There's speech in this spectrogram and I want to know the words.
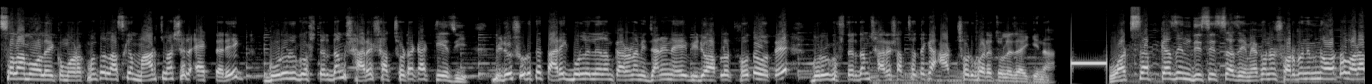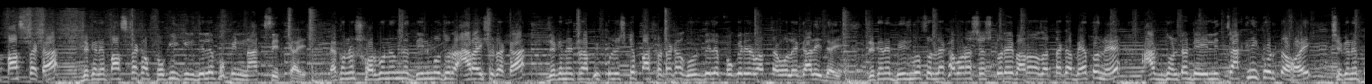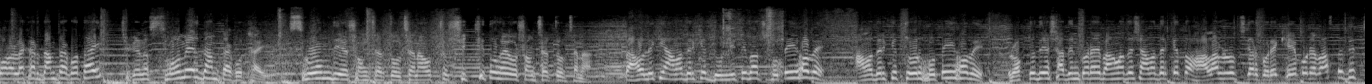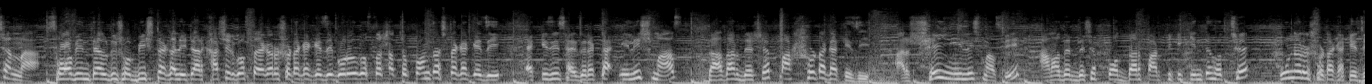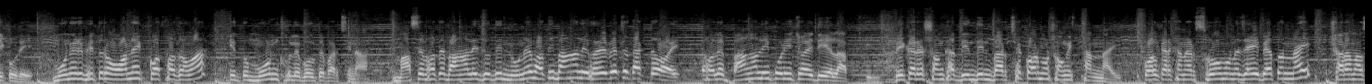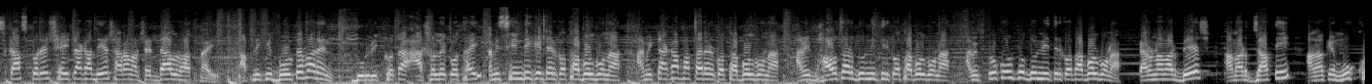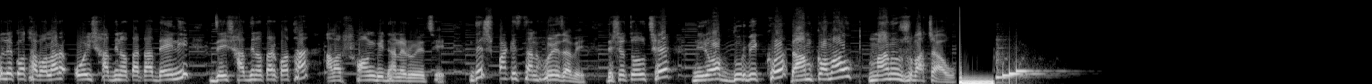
আসসালামু আলাইকুম রহমতুল্লাহ আজকে মার্চ মাসের এক তারিখ, গরুর গোষ্ঠের দাম সাড়ে সাতশো টাকা কেজি। ভিডিও শুরুতে তারিখ বলে নিলাম, কারণ আমি জানি না এই ভিডিও আপলোড হতে হতে গরুর গোষ্ঠের দাম সাড়ে সাতশো থেকে আটশোর ঘরে চলে যায় কিনা। WhatsApp cousin this is Sajim এখনও সর্বনিম্ন অটো ভাড়া পাঁচ টাকা, যেখানে পাঁচ টাকা ফকির দিলে ফকির নাক সিটকায় এখনও সর্বনিম্ন দিন মজুর আড়াইশো টাকা, যেখানে ট্রাফিক পুলিশকে পাঁচশো টাকা ঘুষ দিলে ফকিরের বাচ্চা বলে গালি দেয়। যেখানে বিশ বছর লেখাপড়া শেষ করে বারো হাজার টাকা বেতনে আট ঘণ্টা ডেইলি চাকরি করতে হয়, সেখানে পড়ালেখার দামটা কোথায়? সেখানে শ্রমের দামটা কোথায়? শ্রম দিয়ে সংসার চলছে না উচ্চ শিক্ষিত হয়েও সংসার চলছে না। তাহলে কি আমাদেরকে দুর্নীতিবাজ হতেই হবে? আমাদেরকে চোর হতেই হবে। রক্ত দিয়ে স্বাধীন করায় বাংলাদেশে আমাদেরকে তো হালাল রোজগার করে খেয়ে পরে বাঁচতে দিচ্ছেন না। সয়াবিন তেল দুশো বিশ টাকা লিটার, খাসির গোস্ত এগারোশো টাকা কেজি, গরুর গোস্ত সাতশো পঞ্চাশ টাকা কেজি, এক কেজি সাইজের একটা ইলিশ মাছ দাদার দেশে পাঁচশো টাকা কেজি। আর সেই ইলিশ মাছই আমাদের দেশে পদ্মার পার থেকে কিনতে হচ্ছে পনেরোশো টাকা কেজি করে। মনের ভিতরে অনেক কথা জমা, কিন্তু মন খুলে বলতে পারছি না। মাছে ভাতে বাঙালি যদি নুনে ভাতি বাঙালি হয়ে বেঁচে থাকতে হয়, তাহলে বাঙালি পরিচয় দিয়ে লাভ কি? বেকারের সংখ্যা দিন দিন বাড়ছে, কর্মসংস্থান নাই। কলকারখানার শ্রম অনুযায়ী বেতন নাই, সারা মাস কাজ করে সেই টাকা দিয়ে সারা মাসের ডাল ভাত নাই। আপনি কি বলতে পারেন দুর্ভিক্ষতা আসলে কোথায়? আমি সিন্ডিকেটের কথা বলব না, আমি টাকা পাচারের কথা বলব না, আমি ভাউচার দুর্নীতির কথা বলব না, আমি প্রকল্প দুর্নীতির কথা বলব না। কারণ আমার দেশ, আমার জাতি আমাকে মুখ খুলে কথা বলার ওই স্বাধীনতাটা দেয়নি, যেই স্বাধীনতার কথা আমার সংবিধানে রয়েছে। দেশ পাকিস্তান হয়ে যাবে, দেশে চলছে নীরব দুর্ভিক্ষ, দাম কমাও, মানুষ বাঁচাও।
